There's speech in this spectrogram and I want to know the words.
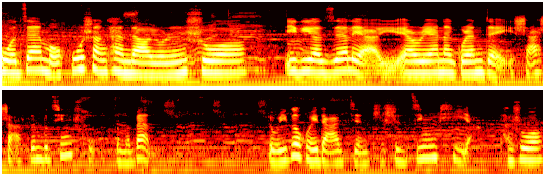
我在某乎上看到有人说，Iggy Azalea 与 Ariana Grande 傻傻分不清楚，怎么办？有一个回答简直是精辟呀！他说：“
